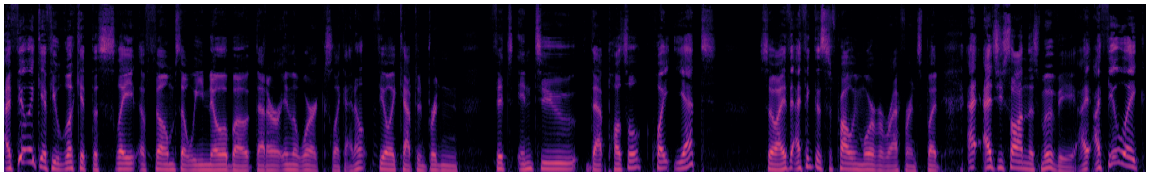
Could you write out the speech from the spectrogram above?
I feel like if you look at the slate of films that we know about that are in the works, like I don't feel like Captain Britain fits into that puzzle quite yet. So I, th- I think this is probably more of a reference. But a- as you saw in this movie, I, I feel like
